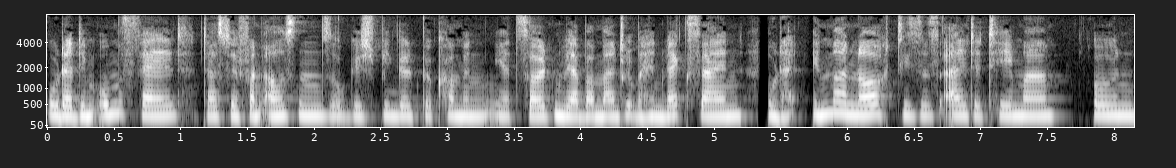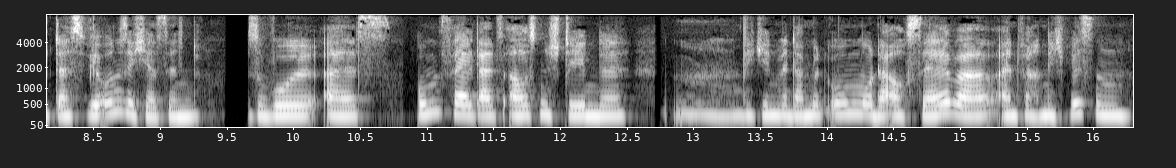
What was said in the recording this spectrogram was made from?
oder dem Umfeld, dass wir von außen so gespiegelt bekommen, jetzt sollten wir aber mal drüber hinweg sein oder immer noch dieses alte Thema und dass wir unsicher sind, sowohl als Umfeld, als Außenstehende, hm, wie gehen wir damit um? Oder auch selber einfach nicht wissen,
